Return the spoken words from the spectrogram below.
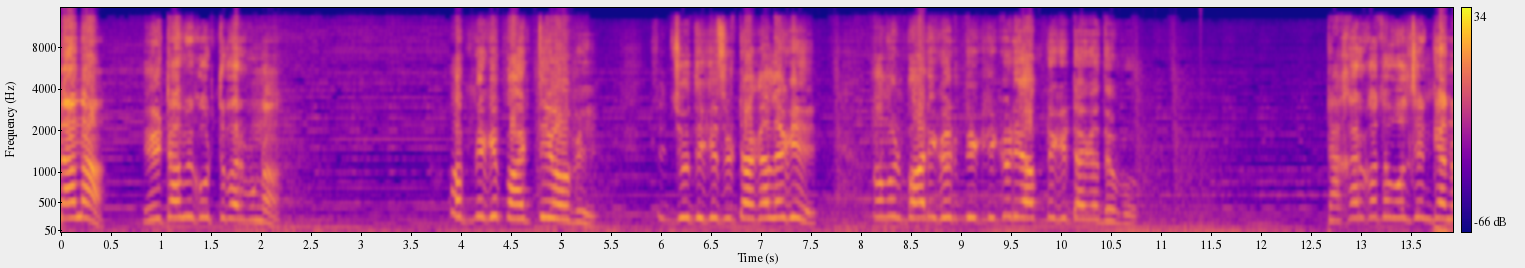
না না এটা আমি করতে পারব না। আপনাকে পারতেই হবে। যদি কিছু টাকা লাগে আমার বাড়িঘর বিক্রি করে আপনাকে টাকা দেবো। টাকার কথা বলছেন কেন?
